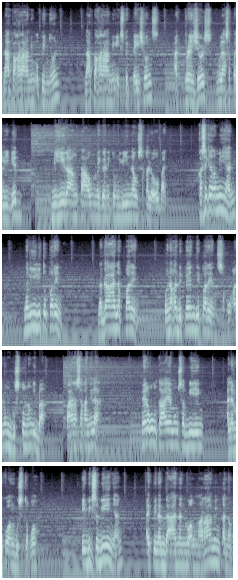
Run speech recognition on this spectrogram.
napakaraming opinion, napakaraming expectations at pressures mula sa paligid, bihira ang taong may ganitong linaw sa kalooban. Kasi karamihan, nalilito pa rin, naghahanap pa rin, o nakadepende pa rin sa kung anong gusto ng iba para sa kanila. Pero kung kaya mong sabihin, alam ko ang gusto ko, ibig sabihin yan ay pinagdaanan mo ang maraming tanong,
